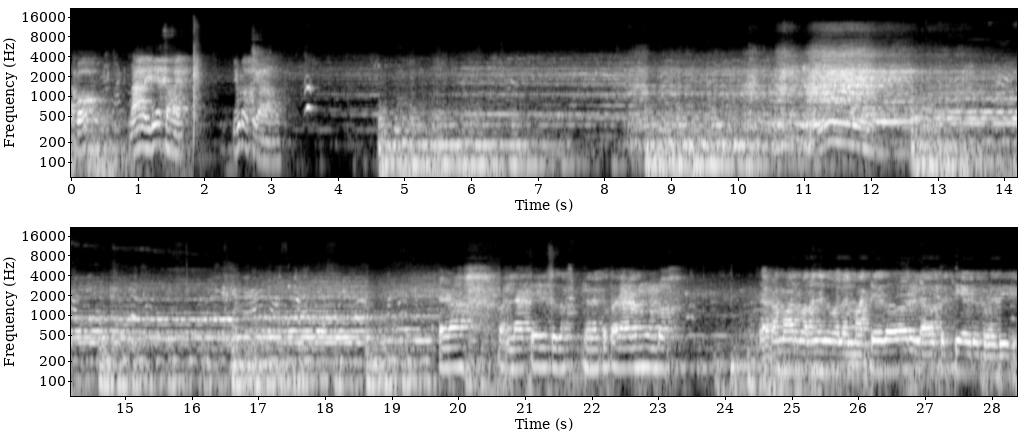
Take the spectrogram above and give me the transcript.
അപ്പോ നാളെ ഇതേ സമയം ഇവിടെ വെച്ച് കാണാമോ എടാ വല്ലാത്തൊരു സുഖം. നിനക്ക് തരാറൊന്നുണ്ടോ പറഞ്ഞതുപോലെ മറ്റേതൊരു ലോകത്തെത്തിയ ഒരു പ്രതീതി.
